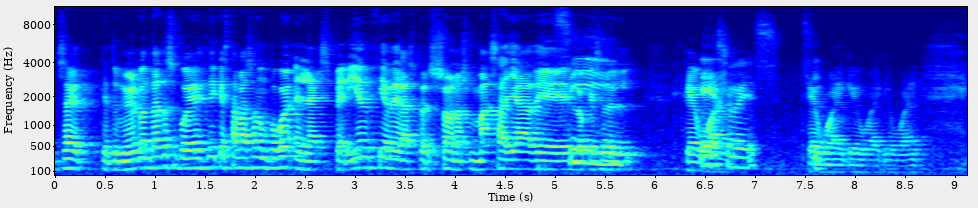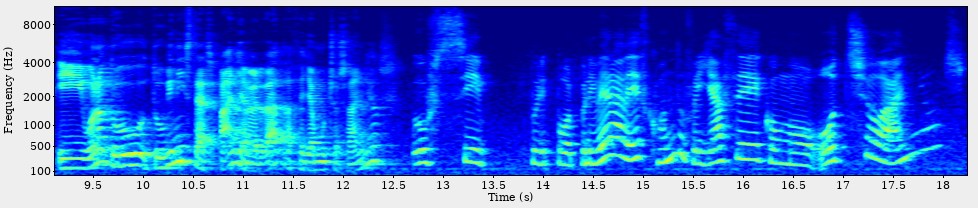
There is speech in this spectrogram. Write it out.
O sea, que tu primer contacto se puede decir que está basado un poco en la experiencia de las personas, más allá de lo que es el... Qué guay. Eso es. Qué guay, qué guay, qué guay. Y bueno, tú, tú viniste a España, ¿verdad? Hace ya muchos años. Uf, sí, por primera vez, ¿cuándo fue? Ya hace como 8 años,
